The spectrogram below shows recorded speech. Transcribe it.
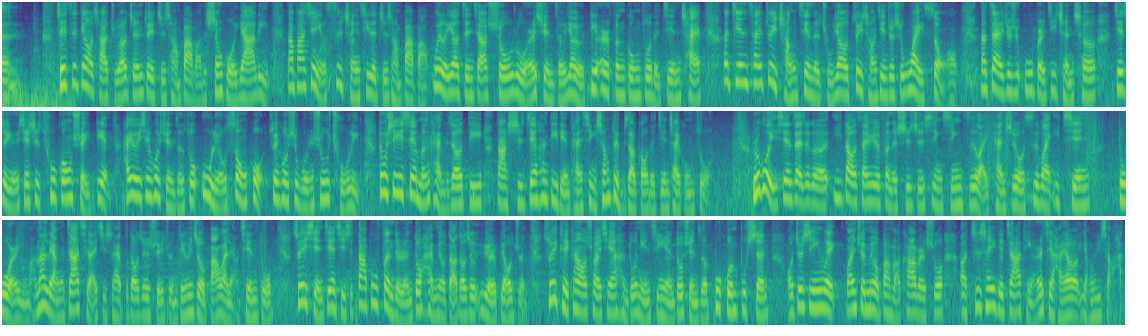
这次调查主要针对职场爸爸的生活压力，那发现有四成七的职场爸爸为了要增加收入而选择要有第二份工作的兼差。那兼差最常见的主要最常见就是外送哦，那再来就是 Uber 计程车，接着有一些是粗工水电，还有一些会选择做物流送货，最后是文书处理，都是一些门槛比较低、那时间和地点弹性相对比较高的兼差工作。如果以现在这个一到三月份的实质性薪资来看，只有四万一千。多而已嘛，那两个加起来其实还不到这个水准，等于只有八万两千多，所以显见其实大部分的人都还没有达到这个育儿标准，所以可以看到出来，现在很多年轻人都选择不婚不生，哦，就是因为完全没有办法 cover 说啊支撑一个家庭，而且还要养育小孩。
